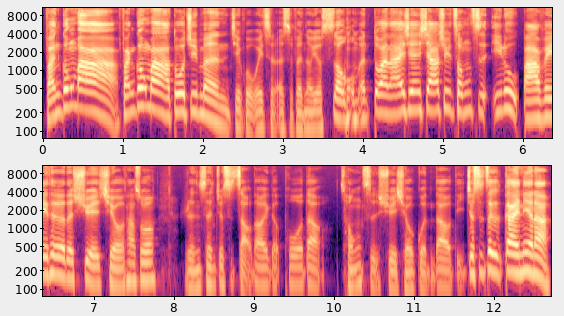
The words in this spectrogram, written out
反攻吧，反攻吧，多军们！结果维持了二十分钟，又送我们断崖线下去，从此一路巴菲特的雪球。他说，人生就是找到一个坡道。从此雪球滚到底，就是这个概念啊！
